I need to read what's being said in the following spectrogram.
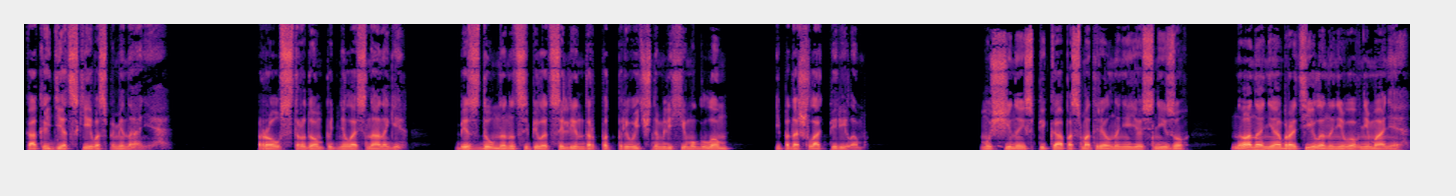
как и детские воспоминания. Роуз с трудом поднялась на ноги. бездумно нацепила цилиндр под привычным лихим углом и подошла к перилам. Мужчина из пика посмотрел на нее снизу, но она не обратила на него внимания.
